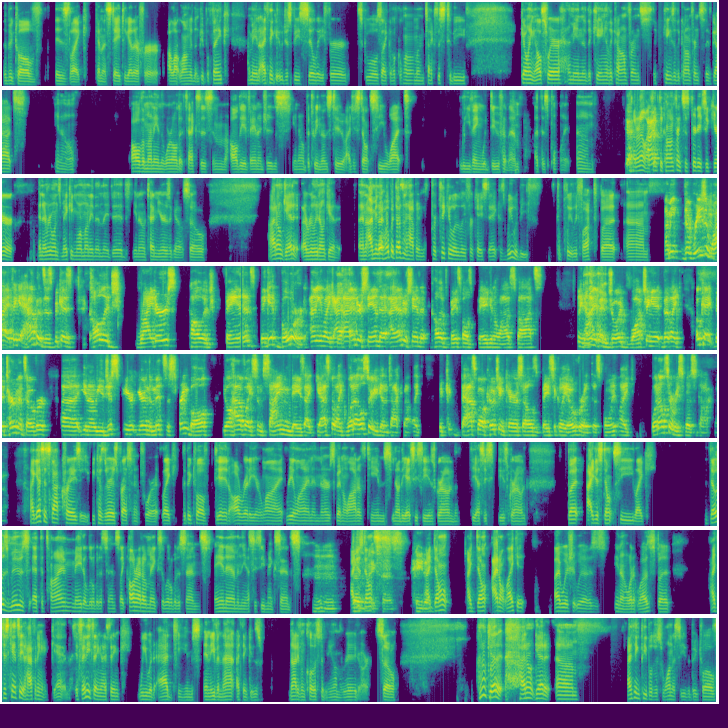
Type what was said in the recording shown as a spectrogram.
the Big 12 is like going to stay together for a lot longer than people think. I mean, I think it would just be silly for schools like Oklahoma and Texas to be going elsewhere. I mean, they're the king of the conference, the kings of the conference. They've got you know, all the money in the world at Texas and all the advantages, you know, between those two. I just don't see what leaving would do for them at this point. Um, yeah, I don't know. I, I think the conference is pretty secure and everyone's making more money than they did, you know, 10 years ago. So I don't get it. I really don't get it. And I mean, I hope it doesn't happen, particularly for K State, because we would be completely fucked. But um, I mean, the reason why I think it happens is because college writers, college fans, they get bored. I mean, like yeah. I, I, understand that. I understand that college baseball is big in a lot of spots. I mean, I've enjoyed watching it, but like, okay, the tournament's over. Uh, you know, you just you're you're in the midst of spring ball. You'll have like some signing days, I guess. But like, what else are you going to talk about? Like, the basketball coaching carousel is basically over at this point. Like, what else are we supposed to talk about? I guess it's not crazy because there is precedent for it. Like the Big 12 did already align, realign, and there's been a lot of teams. You know, the ACC has grown, the SEC has grown, but I just don't see like those moves at the time made a little bit of sense. Like Colorado makes a little bit of sense. A and M and the SEC makes sense. Mm-hmm. I just don't. Sense. Hate it. I don't. I don't. I don't like it. I wish it was, you know, what it was, but I just can't see it happening again. If anything, I think we would add teams, and even that I think is not even close to being on the radar. So I don't get it. I don't get it. Um, I think people just want to see the Big Twelve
